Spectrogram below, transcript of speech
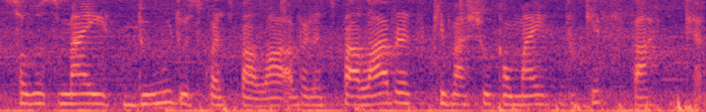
somos mais duros com as palavras, palavras que machucam mais do que faca.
